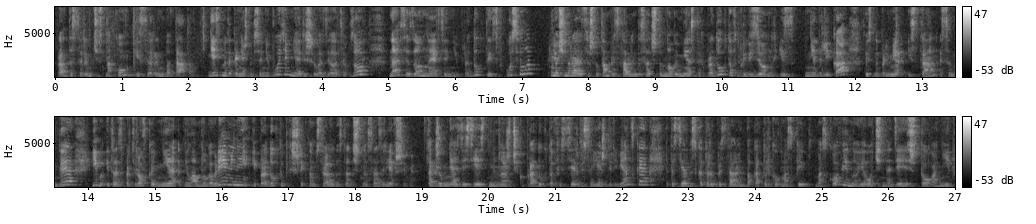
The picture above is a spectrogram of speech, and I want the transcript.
правда, сырым чесноком и сырым бататом. Есть мы это, конечно, все не будем, я решила сделать обзор на сезонные осенние продукты из вкусвилла. Мне очень нравится, что там представлено достаточно много местных продуктов, привезенных из недалека, то есть, например, из стран СНГ, и, и транспортировка не отняла много времени, и продукты пришли к нам сразу достаточно созревшими. Также у меня здесь есть немножечко продуктов из сервиса «Ешь деревенская». Это сервис, который представлен пока только в Москве и Подмосковье, но я очень надеюсь, что они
